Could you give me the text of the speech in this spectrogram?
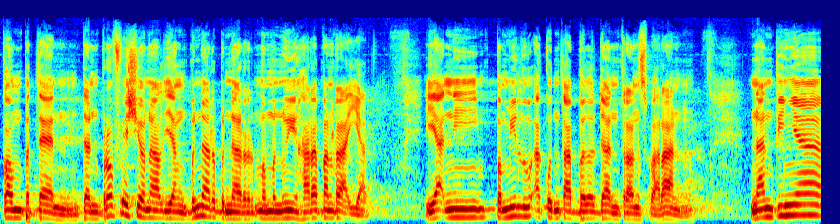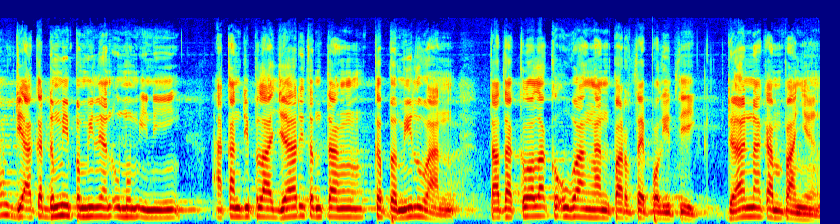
kompeten dan profesional yang benar-benar memenuhi harapan rakyat yakni pemilu akuntabel dan transparan. Nantinya di Akademi Pemilihan Umum ini akan dipelajari tentang kepemiluan, tata kelola keuangan partai politik, dana kampanye,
